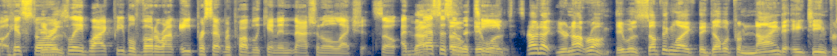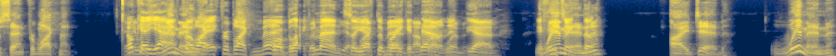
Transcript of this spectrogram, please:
uh, historically was, black people vote around 8% republican in national elections. So i that's, this so in the teens. No no you're not wrong. It was something like they doubled from 9 to 18% for black men. Okay yeah for. Black, for black men for black but, men. yeah, so you have to men, break it down. women, yeah. yeah. women the- i did. Women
